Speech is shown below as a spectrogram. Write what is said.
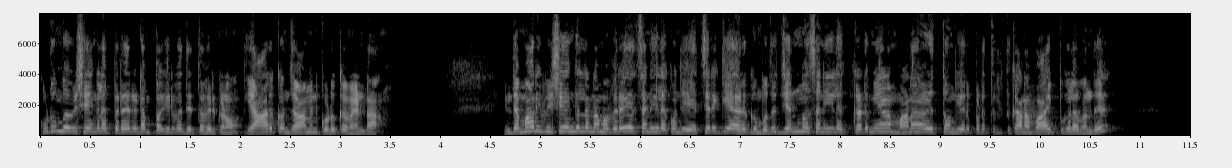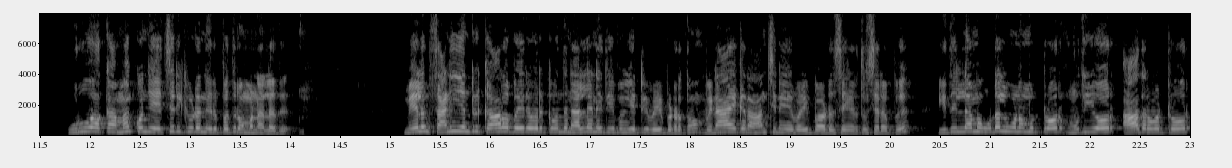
குடும்ப விஷயங்களை பிறரிடம் பகிர்வதை தவிர்க்கணும். யாருக்கும் ஜாமீன் கொடுக்க வேண்டாம். இந்த மாதிரி விஷயங்களில் நம்ம விரைய சனியில் கொஞ்சம் எச்சரிக்கையாக இருக்கும்போது ஜென்ம சனியில் கடுமையான மன அழுத்தம் ஏற்படுத்துறதுக்கான வாய்ப்புகளை வந்து உருவாக்காமல் கொஞ்சம் எச்சரிக்கையுடன் இருப்பது ரொம்ப நல்லது. மேலும் சனி என்று கால பைரவருக்கு வந்து நல்லெண்ணெய் தீபம் ஏற்றி வழிபடுறதும் விநாயகர் ஆஞ்சநேயர் வழிபாடு செய்கிறதும் சிறப்பு. இது இல்லாமல் உடல் உணமுற்றோர் முதியோர் ஆதரவற்றோர்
